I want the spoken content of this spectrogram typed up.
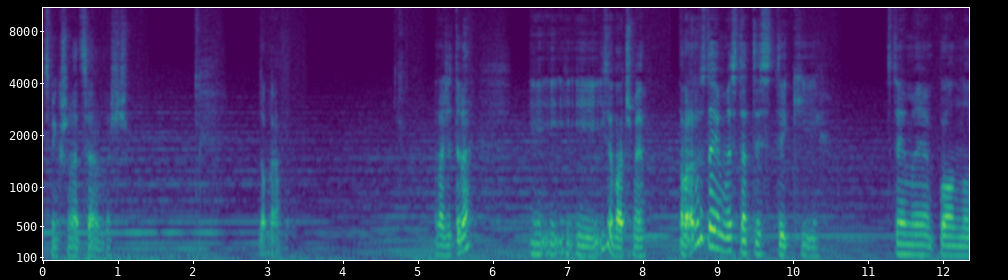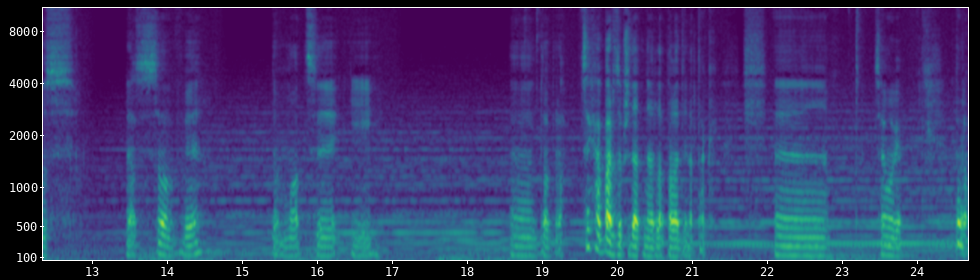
zwiększona celność. Dobra. Na razie tyle. I, i, i, i zobaczmy. Dobra, rozdajemy statystyki. Dostajemy bonus rasowy. do mocy i... E, dobra. Cecha bardzo przydatna dla paladyna, tak. E, co ja mówię? Dobra.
